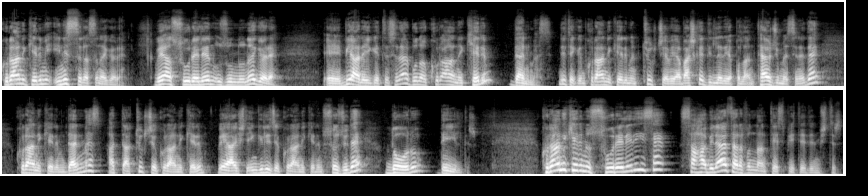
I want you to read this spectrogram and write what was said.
Kur'an-ı Kerim'i iniş sırasına göre veya surelerin uzunluğuna göre e, bir araya getirseler buna Kur'an-ı Kerim denmez. Nitekim Kur'an-ı Kerim'in Türkçe veya başka dillere yapılan tercümesine de Kur'an-ı Kerim denmez. Hatta Türkçe Kur'an-ı Kerim veya işte İngilizce Kur'an-ı Kerim sözü de doğru değildir. Kur'an-ı Kerim'in sureleri ise sahabiler tarafından tespit edilmiştir.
